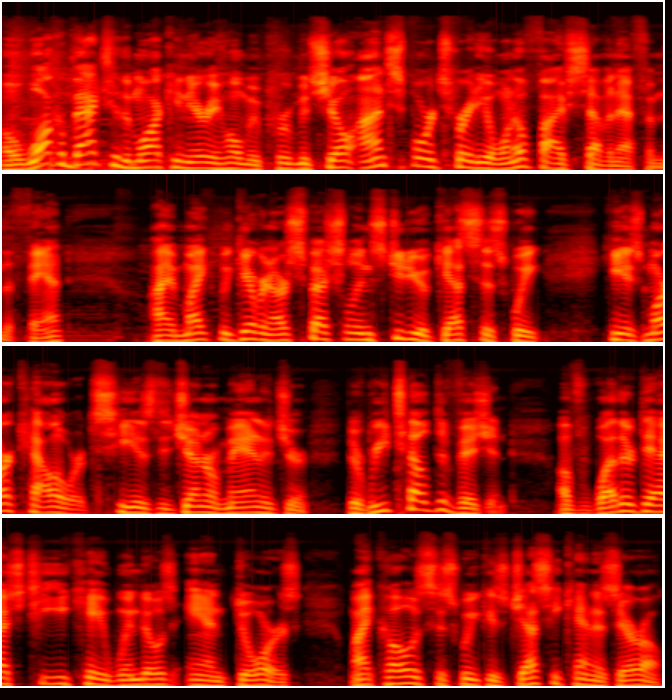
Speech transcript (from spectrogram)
Oh, welcome back to the Milwaukee NARI Home Improvement Show on Sports Radio 1057 FM The Fan. I'm Mike McGivern, our special in studio guest this week. He is Mark Hallowertz. He is the general manager, the retail division of Weather TEK Windows and Doors. My co host this week is Jessie Canizero.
